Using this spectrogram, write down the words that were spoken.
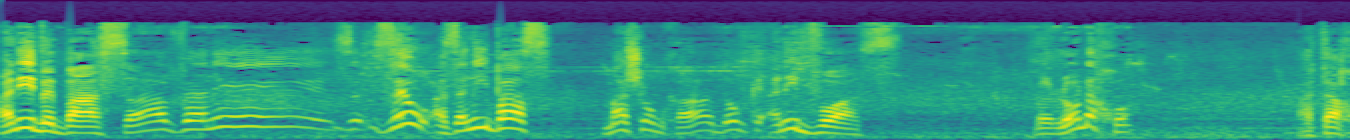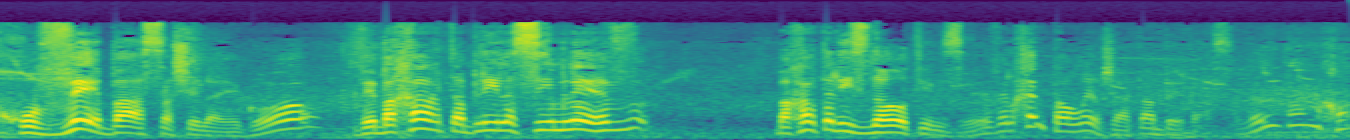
אני בבאסה ואני... זה, זהו, אז אני באס. מה שלומך? דוק, אני בואס. לא נכון. אתה חווה באסה של האגו, ובחרת בלי לשים לב, בחרת להזדהות עם זה, ולכן אתה אומר שאתה בבאסה. זה לא נכון.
